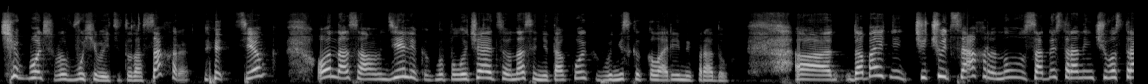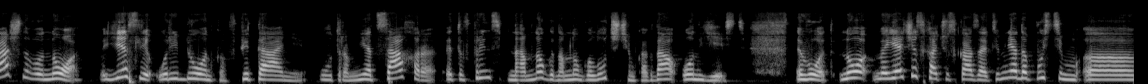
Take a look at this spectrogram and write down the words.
чем больше вы вбухиваете туда сахара, тем он на самом деле как бы получается у нас и не такой как бы низкокалорийный продукт. А, добавить чуть-чуть сахара, ну, с одной стороны, ничего страшного, но если у ребенка в питании утром нет сахара, это, в принципе, намного-намного лучше, чем когда он есть. Вот. Но я честно хочу сказать, у меня, допустим, э,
